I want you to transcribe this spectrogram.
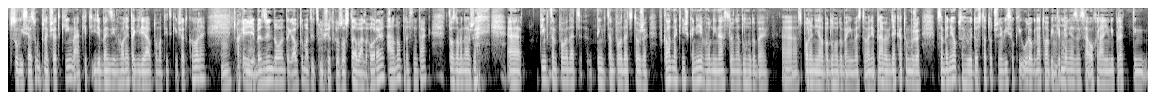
súvisia s úplne všetkým a keď ide benzín hore, tak ide automaticky všetko hore. Hm. A keď ide benzín dole, tak automaticky všetko zostáva hore? Áno, presne tak. To znamená, že e, tým chcem povedať, tým chcem povedať to, že vkladná knižka nie je vhodný nástroj na dlhodobé uh, sporenie alebo dlhodobé investovanie. Práve vďaka tomu, že v sebe neobsahuje dostatočne vysoký úrok na to, aby tie uh-huh. peniaze sa ochránili pred tým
